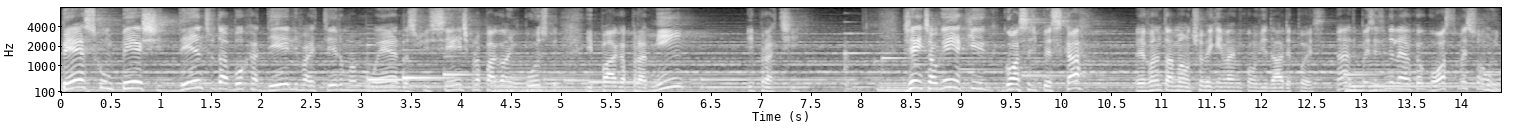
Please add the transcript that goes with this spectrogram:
Pesca um peixe dentro da boca dele, vai ter uma moeda suficiente para pagar o imposto e paga para mim e para ti. Gente, alguém aqui gosta de pescar? Levanta a mão, deixa eu ver quem vai me convidar depois. Ah, depois vocês me levam, que eu gosto, mas sou ruim.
